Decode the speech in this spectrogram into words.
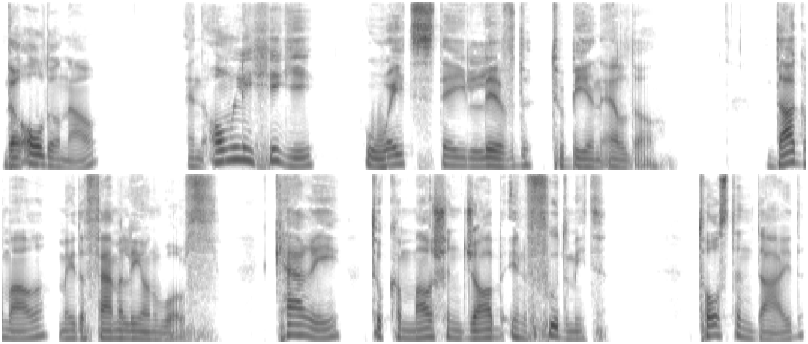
They're older now, and only Higgy waits they lived to be an elder. Dagmar made a family on Wolf. Carrie took a Martian job in food meat. Torsten died,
